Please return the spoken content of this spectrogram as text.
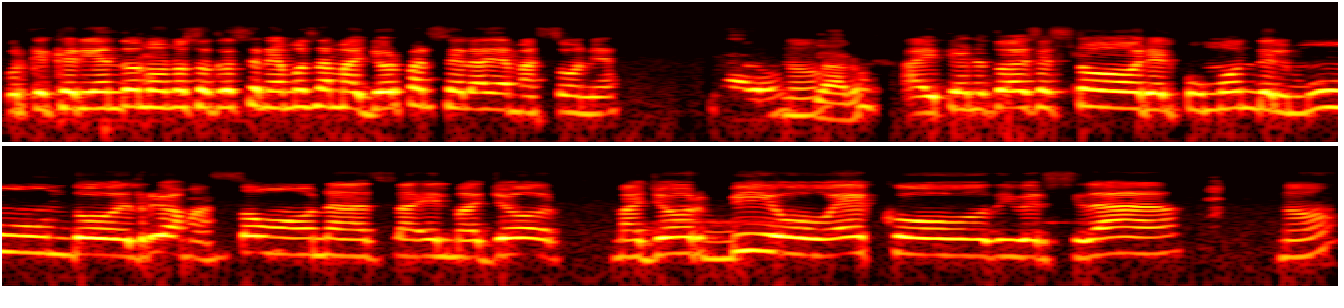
porque queriendo no, nosotros tenemos la mayor parcela de Amazonia. Claro, ¿no? claro. Ahí tiene toda esa historia, el pulmón del mundo, el río Amazonas, el mayor, mayor bio, eco, diversidad, ¿no?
